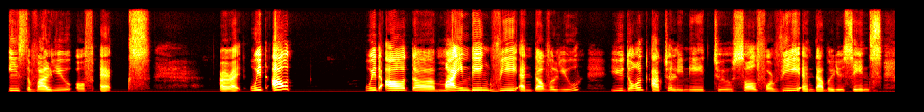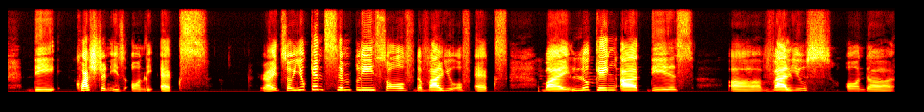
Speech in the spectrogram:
is the value of x? All right without without uh, minding v and w you don't actually need to solve for v and w since the question is only x right? So you can simply solve the value of x by looking at these uh, values on the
